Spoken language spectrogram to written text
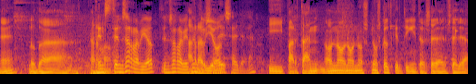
eh? lo de... Tens, tens a Rabiot, tens a Rabiot, a entre cella i cella, eh? i per tant, no, no, no, no, és, no és que el que tingui entre cella i cella,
